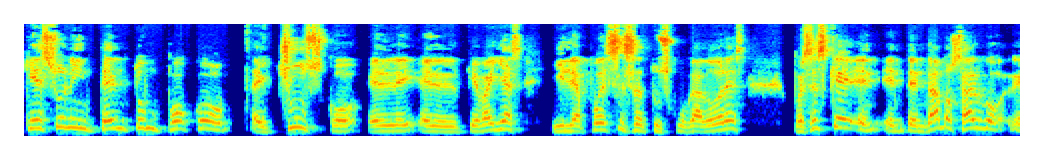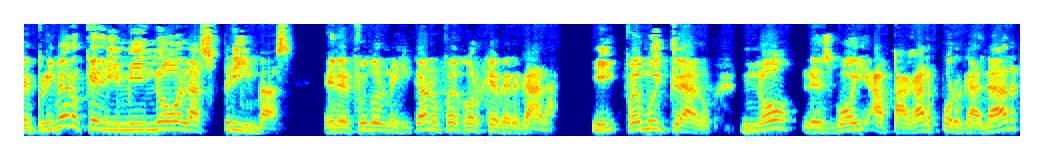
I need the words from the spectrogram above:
que es un intento un poco eh, chusco el, el, que vayas y le apuestes a tus jugadores, pues es que entendamos algo, el primero que eliminó las primas en el fútbol mexicano fue Jorge Vergara. Y fue muy claro, no les voy a pagar por ganar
